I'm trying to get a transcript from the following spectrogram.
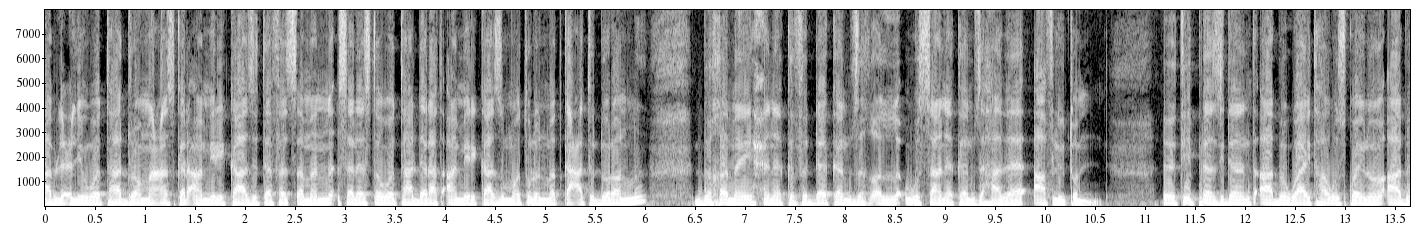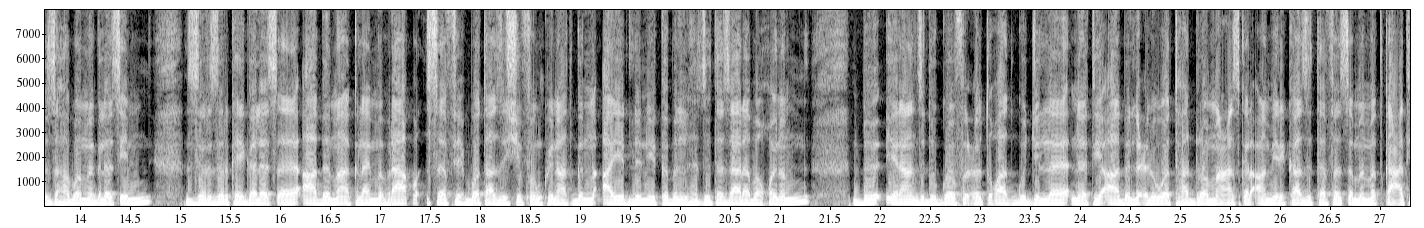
ኣብ ልዕሊ ወተሃደራዊ ማዓስከር ኣሜሪካ ዝተፈጸመን ሰለስተ ወተሃደራት ኣሜሪካ ዝሞትሉን መጥቃዕቲ ድሮን ብኸመይ ሕነ ክፍደ ከም ዝኽእል ውሳነ ከም ዝሃበ ኣፍሊጡ እቲ ፕረዚደንት ኣብ ዋይት ሃውስ ኮይኑ ኣብ ዝሃቦ መግለፂ ዝርዝር ከይገለጸ ኣብ ማእከላይ ምብራቕ ሰፊሕ ቦታ ዝሽፍን ኩናት ግን ኣየድልኒ ክብል ዝተዛረበ ኮይኖም ብኢራን ዝድገፉ ዕጡቓት ጉጅለ ነቲ ኣብ ልዕሊ ወተሃደራዊ ማዓስከር ኣሜሪካ ዝተፈጸመ መጥቃዕቲ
